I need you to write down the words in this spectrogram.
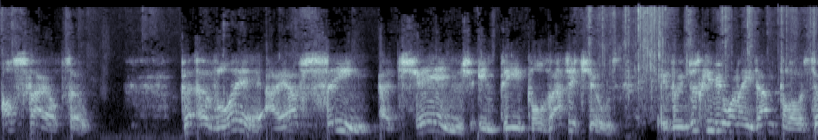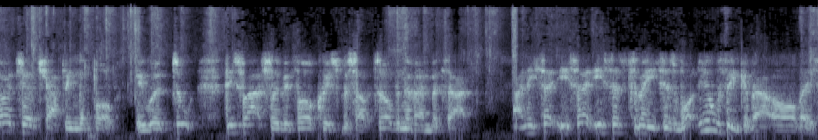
hostile to. But of late, I have seen a change in people's attitudes. If we can just give you one example, I was talking to a chap in the pub. It was two, this was actually before Christmas, October, November time. And he said, he said, he says to me, he says, "What do you think about all this?"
